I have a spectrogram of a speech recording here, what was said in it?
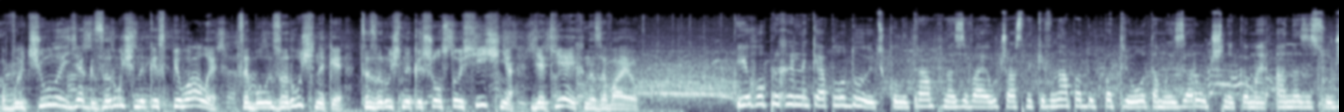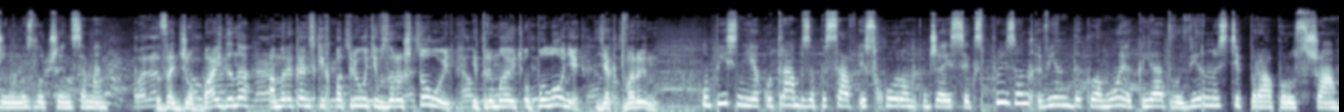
Ви чули, як заручники співали? Це були заручники. Це заручники 6 січня, як я їх називаю. Його прихильники аплодують, коли Трамп називає учасників нападу патріотами і заручниками, а не засудженими злочинцями. За Джо Байдена американських патріотів заарештовують і тримають у полоні як тварин. У пісні, яку Трамп записав із хором J6 Prison, він декламує клятву вірності прапору США.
